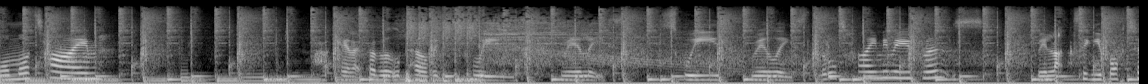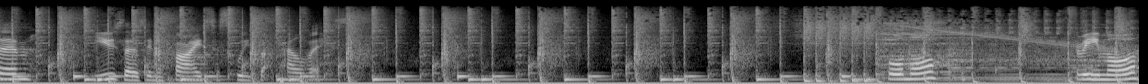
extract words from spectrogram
One more time. Okay, let's have a little pelvic squeeze, release, squeeze, release. Little tiny movements, relaxing your bottom. Use those inner thighs to squeeze that pelvis. Four more, three more,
